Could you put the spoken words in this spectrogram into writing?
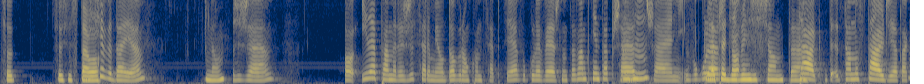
co, co się stało. Mi się wydaje, No. że o ile pan reżyser miał dobrą koncepcję, w ogóle wiesz, no ta zamknięta przestrzeń i w ogóle Lata to, 90. tak, ta nostalgia taka,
